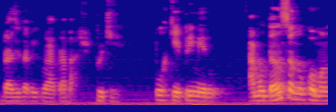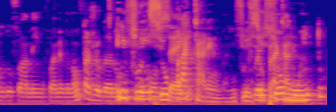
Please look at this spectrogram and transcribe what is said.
Brasil tá equilibrado pra baixo. Por quê? Porque, primeiro, a mudança no comando do Flamengo, o Flamengo não tá jogando. Influenciou consegue. pra caramba. Influenciou, influenciou pra caramba. muito.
